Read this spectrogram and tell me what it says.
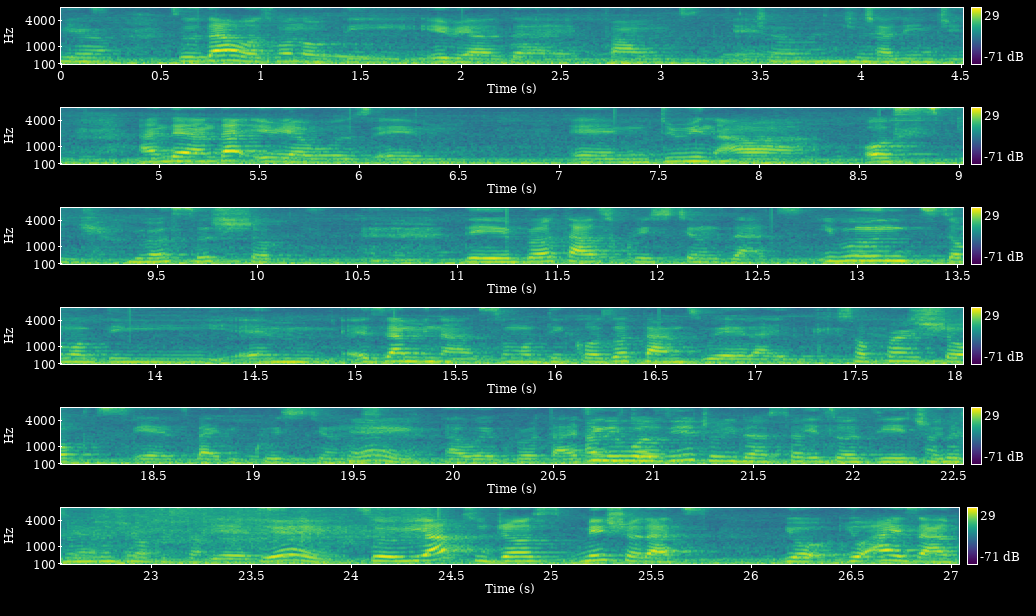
Yes. yeah. so that was one of the areas that I found um, Challenging. challenging. And then that area was um, um, during our OSPE. We were so shocked. They brought out questions that even some of the um, examiners, some of the consultants were like Surprised. shocked, yes, by the questions Hey. that were brought out. I And it was the it HOD that said was the HOD the that said. Yes. Yay. So you have to just make sure that your your eyes are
